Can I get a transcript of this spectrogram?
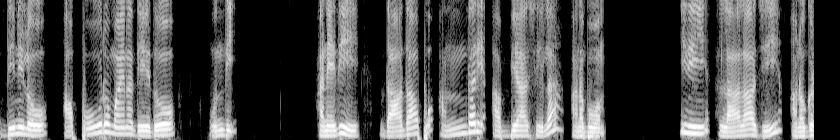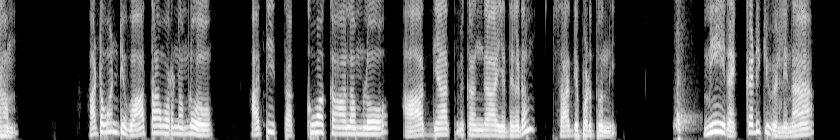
దీనిలో అపూర్వమైనదేదో ఉంది అనేది దాదాపు అందరి అభ్యాసీల అనుభవం. ఇది లాలాజీ అనుగ్రహం. అటువంటి వాతావరణంలో అతి తక్కువ కాలంలో ఆధ్యాత్మికంగా ఎదగడం సాధ్యపడుతుంది. మీరెక్కడికి వెళ్ళినా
